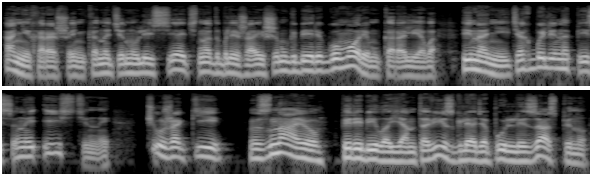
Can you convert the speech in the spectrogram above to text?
Они хорошенько натянули сеть над ближайшим к берегу морем королева, и на нитях были написаны истины. Чужаки «Знаю», — перебила Янтавис, глядя пулли за спину,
